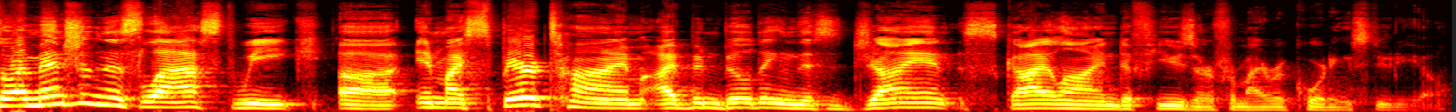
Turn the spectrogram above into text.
So I mentioned this last week. Uh, in my spare time, I've been building this giant skyline diffuser for my recording studio.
